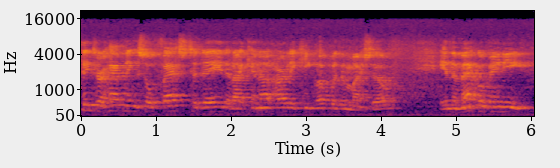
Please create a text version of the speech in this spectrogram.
things are happening so fast today that I cannot hardly keep up with them myself. In the McAlvany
